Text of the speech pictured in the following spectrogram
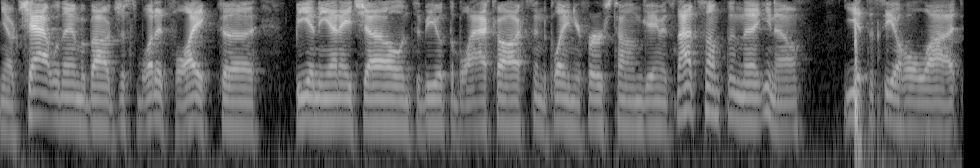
you know chat with him about just what it's like to be in the NHL and to be with the Blackhawks and to play in your first home game. It's not something that you know you get to see a whole lot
